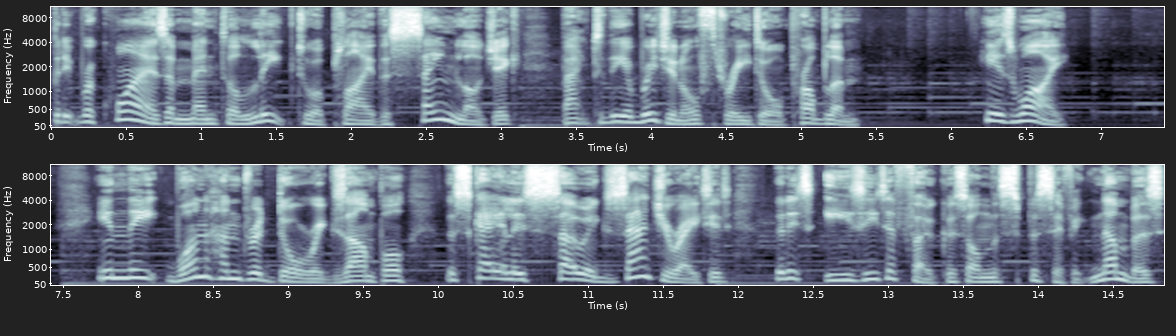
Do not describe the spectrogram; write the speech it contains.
But it requires a mental leap to apply the same logic back to the original three-door problem. Here's why. In the 100 door example, the scale is so exaggerated that it's easy to focus on the specific numbers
